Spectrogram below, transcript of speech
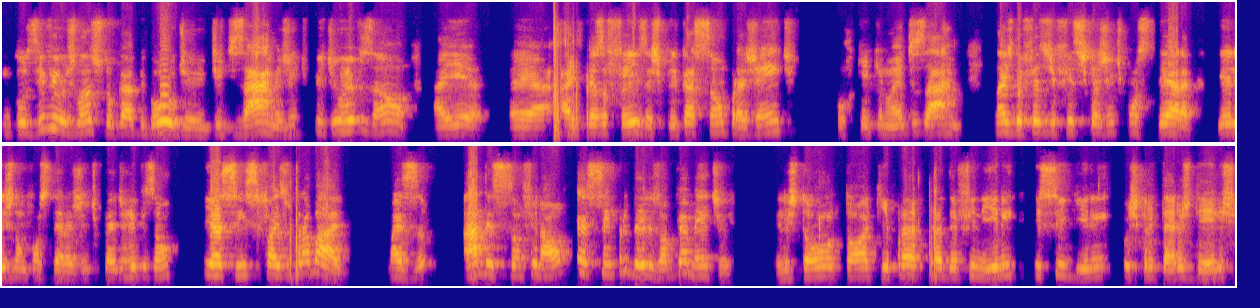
Inclusive os lances do Gabigol de, de desarme, a gente pediu revisão. Aí é, a empresa fez a explicação para a gente por que, que não é desarme. Nas defesas difíceis que a gente considera e eles não consideram, a gente pede revisão e assim se faz o trabalho. Mas a decisão final é sempre deles, obviamente. Eles estão aqui para definirem e seguirem os critérios deles,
